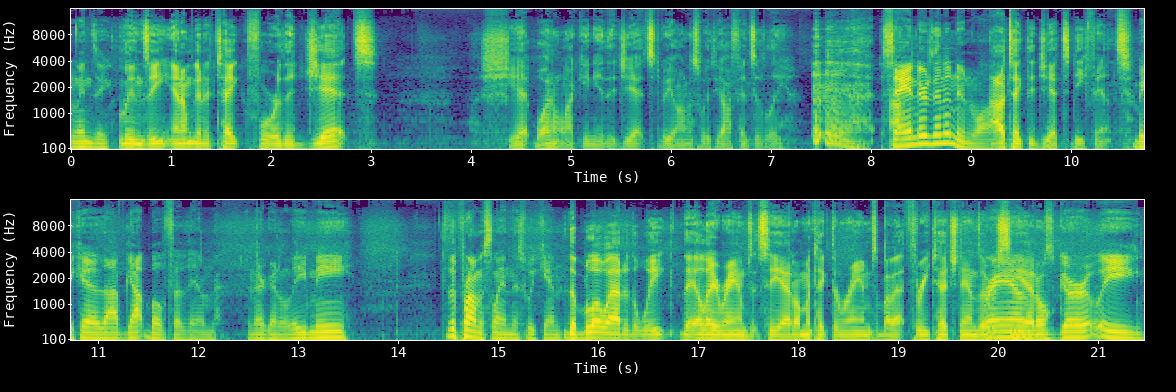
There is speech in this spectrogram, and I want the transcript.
Lindsay. Lindsay, and I'm going to take for the Jets. Shit, boy, I don't like any of the Jets to be honest with you offensively. Sanders and a Enunwa. I'll take the Jets defense. because I've got both of them. And they're going to lead me to the promised land this weekend. The blowout of the week, the LA Rams at Seattle. I'm going to take the Rams by about three touchdowns over Rams, Seattle, Gurley,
